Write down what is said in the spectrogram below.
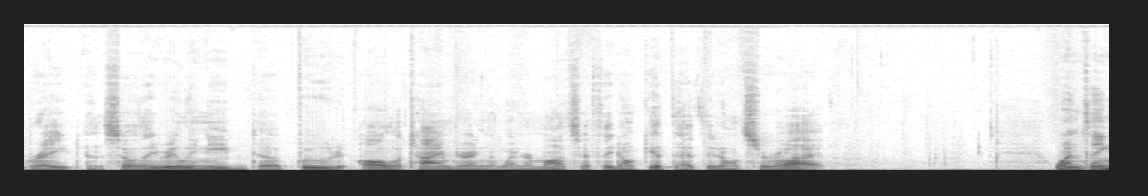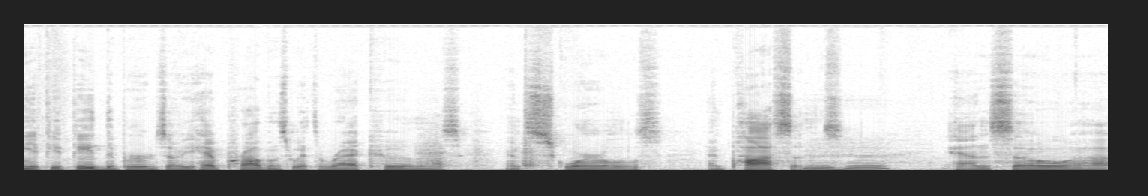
rate, and so they really need uh, food all the time during the winter months. If they don't get that, they don't survive. One thing, if you feed the birds, though, you have problems with raccoons and squirrels and possums. Mm -hmm. And so uh,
